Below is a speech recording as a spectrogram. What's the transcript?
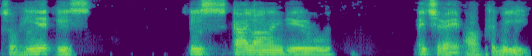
So here is his skyline view x-ray of the knee.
